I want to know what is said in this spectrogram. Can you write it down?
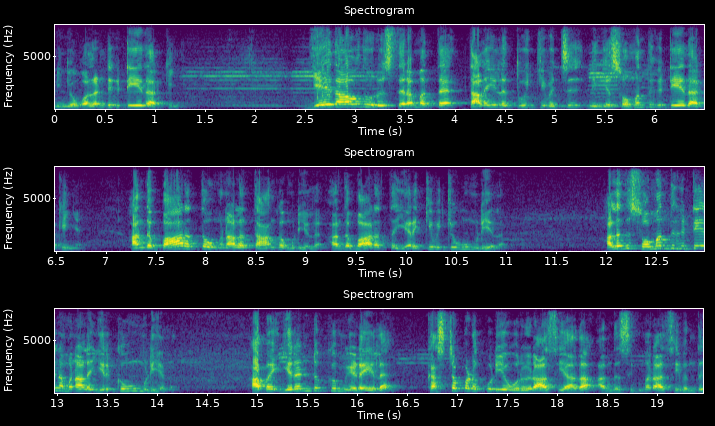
நீங்கள் வளர்ந்துக்கிட்டே தான் இருக்கீங்க. ஏதாவது ஒரு சிரமத்தை தலையில் தூக்கி வச்சு நீங்கள் சுமந்துக்கிட்டே தான் இருக்கீங்க. அந்த பாரத்தை உங்களால் தாங்க முடியலை. அந்த பாரத்தை இறக்கி வைக்கவும் முடியலை. அல்லது சுமந்துக்கிட்டே நம்மளால் இருக்கவும் முடியலை. அப்போ இரண்டுக்கும் இடையில் கஷ்டப்படக்கூடிய ஒரு ராசியாக தான் அந்த சிம்ம ராசி வந்து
